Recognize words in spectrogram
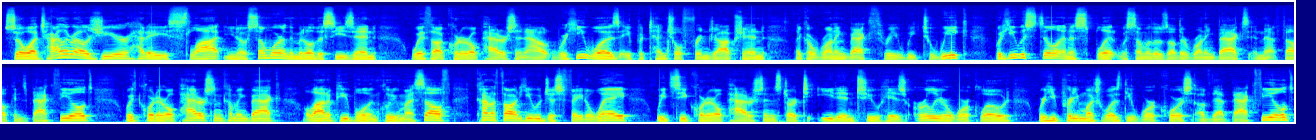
So uh, Tyler Allgeier had a slot, you know, somewhere in the middle of the season with uh, Cordarrelle Patterson out, where he was a potential fringe option, like a running back three week to week, but he was still in a split with some of those other running backs in that Falcons backfield. With Cordarrelle Patterson coming back, a lot of people, including myself, kind of thought he would just fade away. We'd see Cordarrelle Patterson start to eat into his earlier workload, where he pretty much was the workhorse of that backfield.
